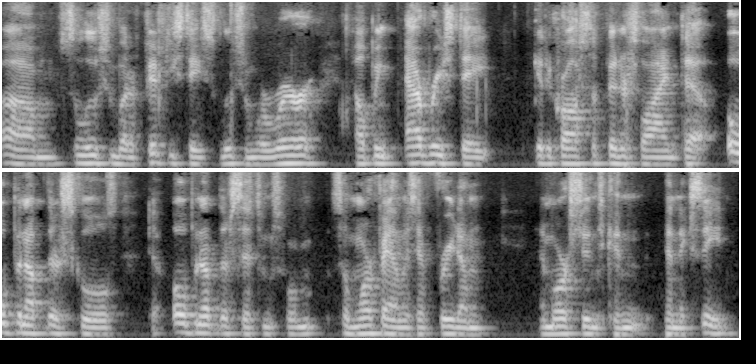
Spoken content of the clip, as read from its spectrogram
um, solution, but a 50 state solution where we're helping every state get across the finish line to open up their schools, to open up their systems so more families have freedom and more students can can exceed.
